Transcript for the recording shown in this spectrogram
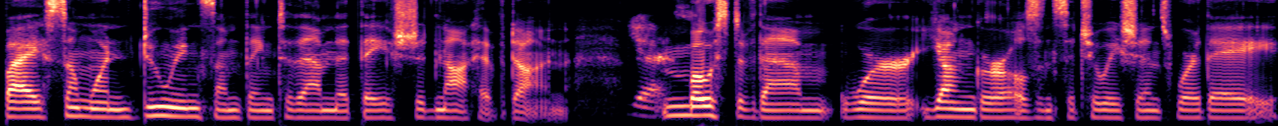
by someone doing something to them that they should not have done. Yes. Most of them were young girls in situations where they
